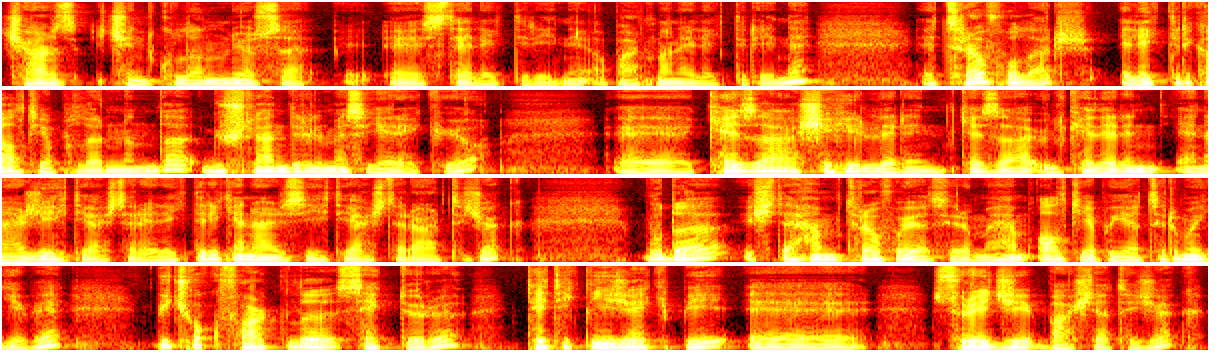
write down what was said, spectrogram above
şarj için kullanılıyorsa e, site elektriğini, apartman elektriğini, trafolar, elektrik altyapılarının da güçlendirilmesi gerekiyor. Keza şehirlerin, keza ülkelerin enerji ihtiyaçları, elektrik enerjisi ihtiyaçları artacak. Bu da işte hem trafo yatırımı hem altyapı yatırımı gibi birçok farklı sektörü tetikleyecek bir e, süreci başlatacak.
